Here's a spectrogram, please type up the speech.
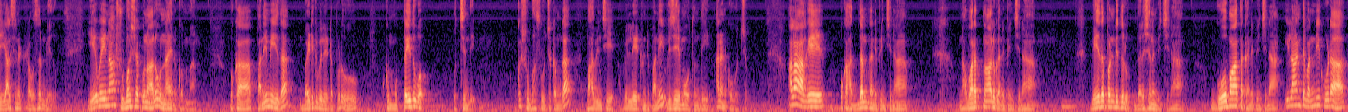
చేయాల్సినటువంటి అవసరం లేదు. ఏవైనా శుభశకునాలు ఉన్నాయనుకోమ్మా. ఒక పని మీద బయటికి వెళ్ళేటప్పుడు ఒక ముత్తైదువ వచ్చింది. ఒక శుభ సూచకంగా భావించి వెళ్ళేటువంటి పని విజయమవుతుంది అని అనుకోవచ్చు. అలాగే ఒక అద్దం కనిపించిన నవరత్నాలు కనిపించిన వేద పండితులు దర్శనమిచ్చిన గోమాత కనిపించిన ఇలాంటివన్నీ కూడా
